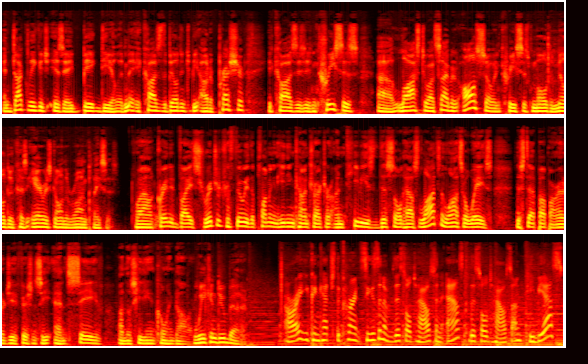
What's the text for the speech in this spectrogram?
And duct leakage is a big deal. It, may, it causes the building to be out of pressure. It causes it increases uh, loss to outside, but it also increases mold and mildew because air is going the wrong places. Wow, great advice. Richard Trethewey, the plumbing and heating contractor on TV's This Old House. Lots and lots of ways to step up our energy efficiency and save on those heating and cooling dollars. We can do better. All right, you can catch the current season of This Old House and Ask This Old House on PBS.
